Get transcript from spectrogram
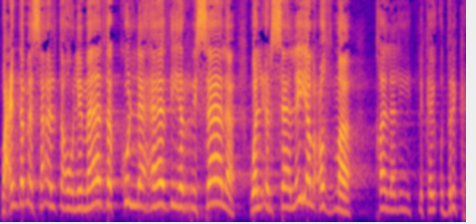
وعندما سألته لماذا كل هذه الرسالة والإرسالية العظمى قال لي لكي أدركك.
